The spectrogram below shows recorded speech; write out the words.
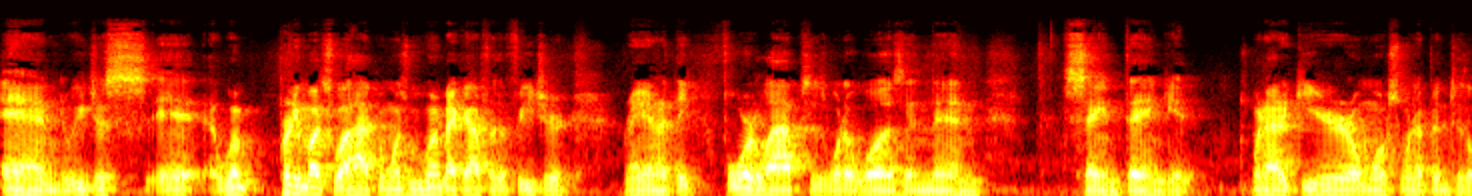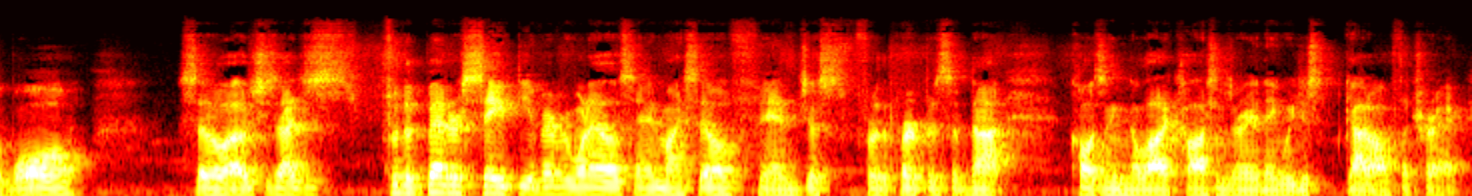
and we just it went pretty much what happened was we went back out for the feature ran i think four laps is what it was and then same thing. It went out of gear almost went up into the wall. So i was just i just for the better safety of everyone else and myself and just for the purpose of not causing a lot of cautions or anything we just got off the track.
